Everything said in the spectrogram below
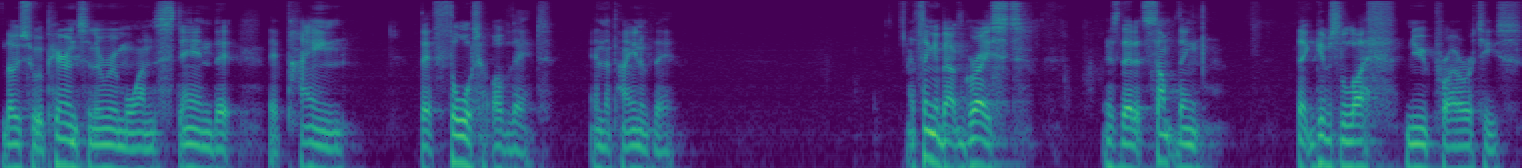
Those who are parents in the room will understand that, that pain, that thought of that, and the pain of that. The thing about grace is that it's something that gives life new priorities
